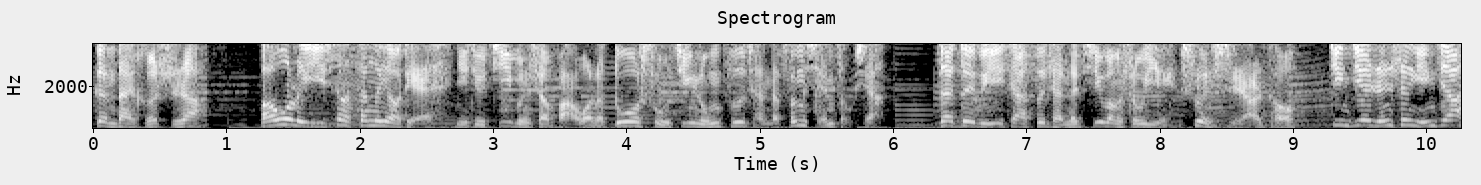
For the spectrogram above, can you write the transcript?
更待何时啊？把握了以上三个要点，你就基本上把握了多数金融资产的风险走向。再对比一下资产的期望收益，顺势而投，进阶人生赢家，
